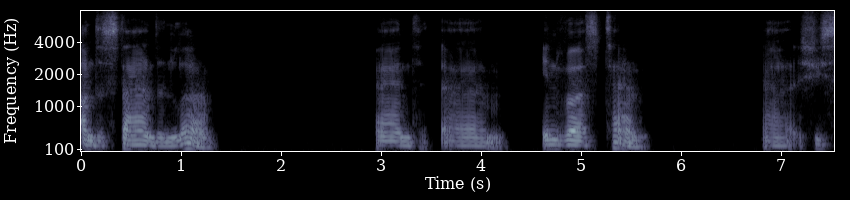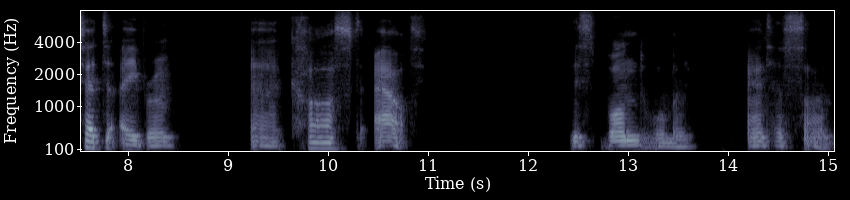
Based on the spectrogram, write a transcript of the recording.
understand and learn. And um, in verse 10, uh, she said to Abram, uh, Cast out this bondwoman and her son,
